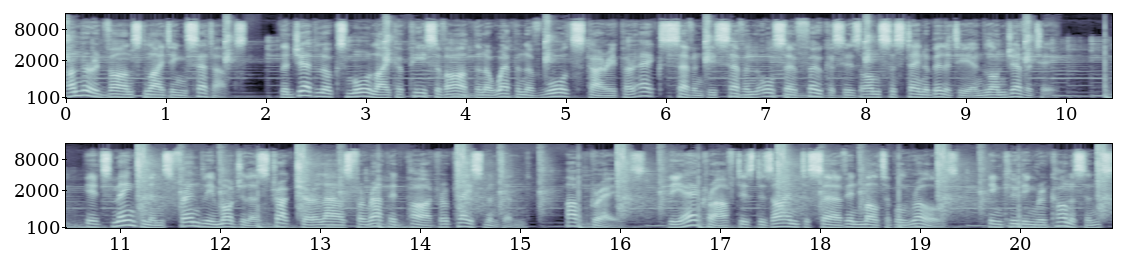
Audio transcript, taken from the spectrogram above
under advanced lighting setups, the jet looks more like a piece of art than a weapon of war. Skyreaper X-77 also focuses on sustainability and longevity. Its maintenance-friendly modular structure allows for rapid part replacement and upgrades. The aircraft is designed to serve in multiple roles, including reconnaissance,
